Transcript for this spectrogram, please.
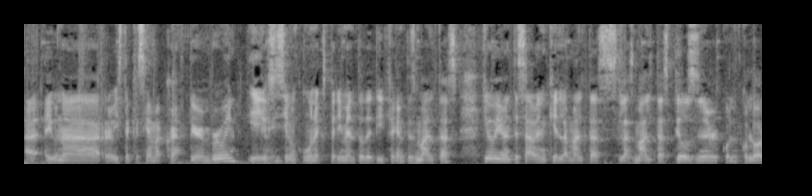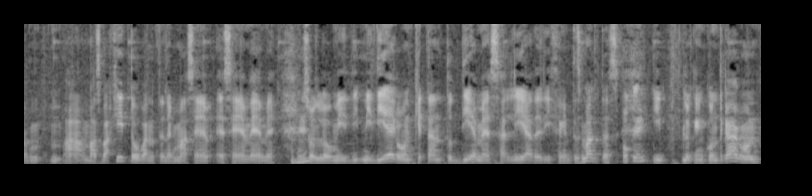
ha- hay una revista que se llama Craft Beer and Brewing y ellos hicieron como un experimento de diferentes maltas y obviamente saben que la maltas, las maltas Pilsner con el color ah, más bajito van a tener más SMM, solo midi- midieron qué tanto DMS salía de diferentes maltas Ok. y lo que encontraron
